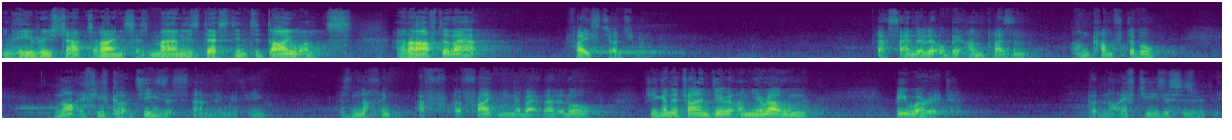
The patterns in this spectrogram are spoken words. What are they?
In Hebrews chapter 9, it says, Man is destined to die once, and after that, face judgment. That sound a little bit unpleasant, uncomfortable? Not if you've got Jesus standing with you. There's nothing frightening about that at all. If you're going to try and do it on your own, be worried. But not if Jesus is with you.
